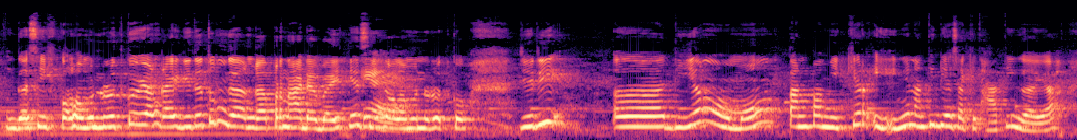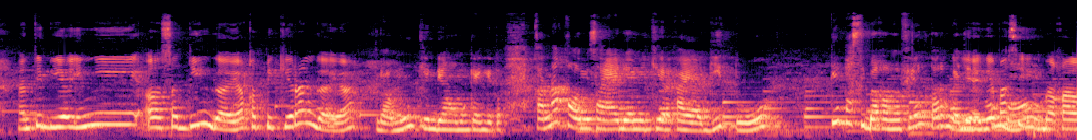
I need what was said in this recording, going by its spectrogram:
Enggak sih, kalau menurutku yang kayak gitu tuh nggak nggak pernah ada baiknya sih Iya. kalau menurutku. Jadi eh, dia ngomong tanpa mikir, ih ini nanti dia sakit hati nggak ya? Nanti dia ini eh, sedih nggak ya? Kepikiran nggak ya? nggak mungkin dia ngomong kayak gitu karena kalau misalnya dia mikir kayak gitu dia pasti bakal ngefilter nggak Jadi jadi dia ngomong pasti bakal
